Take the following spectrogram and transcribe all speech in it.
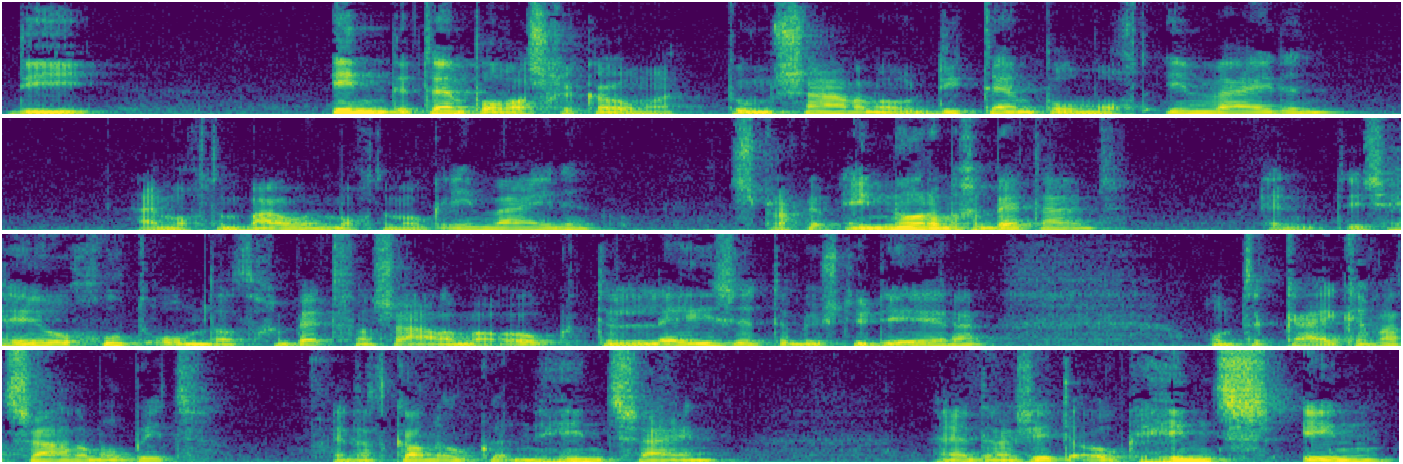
die in de tempel was gekomen toen Salomo die tempel mocht inwijden. Hij mocht hem bouwen, mocht hem ook inwijden. Sprak een enorm gebed uit. En het is heel goed om dat gebed van Salomo ook te lezen, te bestuderen. Om te kijken wat Salomo bidt. En dat kan ook een hint zijn. Daar zitten ook hints in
